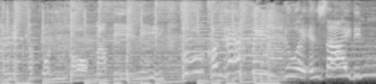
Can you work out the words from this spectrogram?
ผลิตผลออกมาปีนี้ ทุกคนแฮปปี้ด้วยเอนไซม์ดินเดิม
